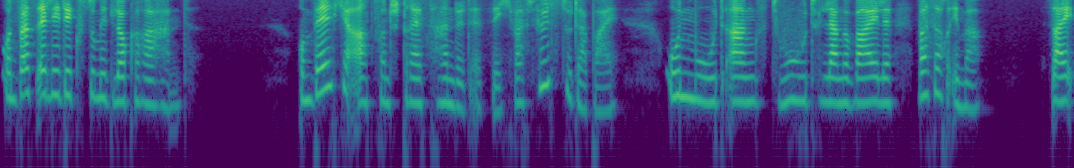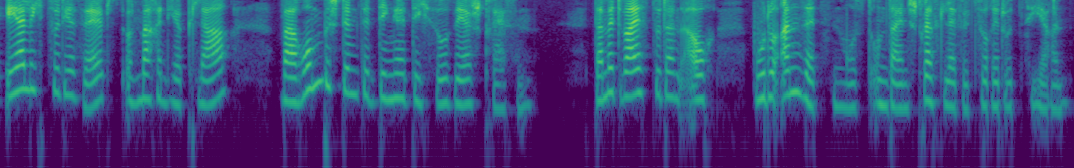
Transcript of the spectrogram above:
und was erledigst du mit lockerer Hand? Um welche Art von Stress handelt es sich? Was fühlst du dabei? Unmut, Angst, Wut, Langeweile, was auch immer. Sei ehrlich zu dir selbst und mache dir klar, warum bestimmte Dinge dich so sehr stressen. Damit weißt du dann auch, wo du ansetzen musst, um dein Stresslevel zu reduzieren.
